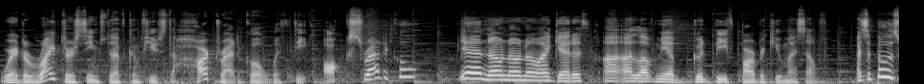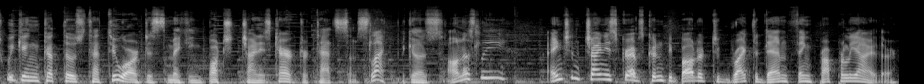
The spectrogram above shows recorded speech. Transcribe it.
where the writer seems to have confused the heart radical with the ox radical? Yeah, no, no, no, I get it. I, I love me a good beef barbecue myself. I suppose we can cut those tattoo artists making botched Chinese character tats some slack, because honestly, ancient Chinese scribes couldn't be bothered to write the damn thing properly either.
